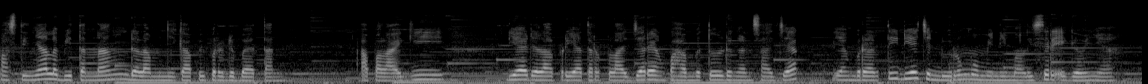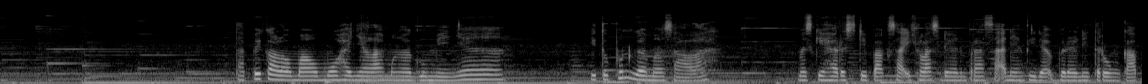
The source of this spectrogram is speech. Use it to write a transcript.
Pastinya lebih tenang dalam menyikapi perdebatan. Apalagi dia adalah pria terpelajar yang paham betul dengan sajak, yang berarti dia cenderung meminimalisir egonya. Tapi kalau maumu hanyalah mengaguminya, itu pun gak masalah meski harus dipaksa ikhlas dengan perasaan yang tidak berani terungkap.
